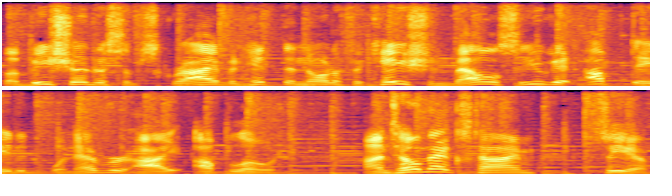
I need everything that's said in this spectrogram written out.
but be sure to subscribe and hit the notification bell so you get updated whenever I upload. Until next time, see ya.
